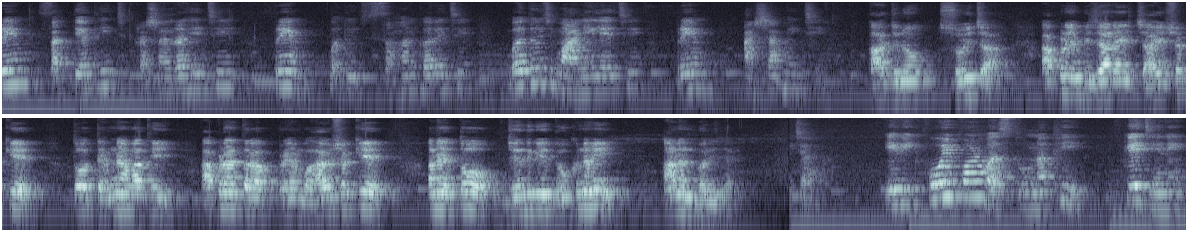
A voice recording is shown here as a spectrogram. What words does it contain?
પ્રેમ સત્યથી જ પ્રસન્ન રહે છે પ્રેમ બધું જ સહન કરે છે બધું જ માની લે છે પ્રેમ આશામય છે. આજનો સુવિચાર આપણે બીજાને ચાહી શકીએ તો તેમનામાંથી આપણા તરફ પ્રેમ વહાવી શકીએ અને તો જિંદગી દુઃખ નહીં આનંદ બની જાય. એવી કોઈ પણ વસ્તુ નથી કે જેને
